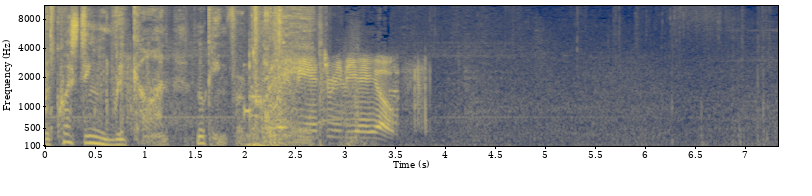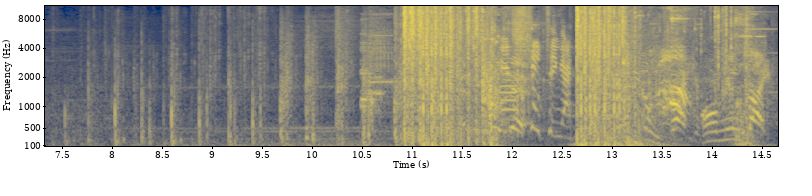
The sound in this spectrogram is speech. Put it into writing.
Requesting recon. Looking for prey. entering the AO. Shooting at on life.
